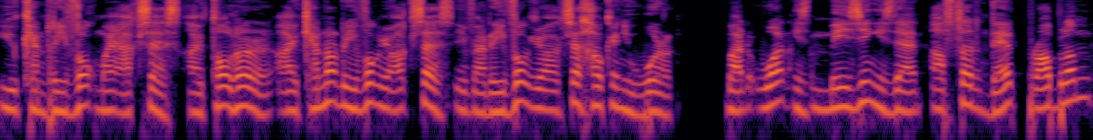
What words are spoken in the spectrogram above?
you can revoke my access. I told her, I cannot revoke your access. If I revoke your access, how can you work? But what is amazing is that after that problem,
